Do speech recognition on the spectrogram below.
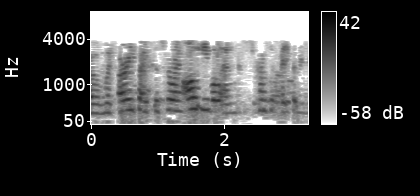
uh, with our insights destroying all evil and come to the base of these,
